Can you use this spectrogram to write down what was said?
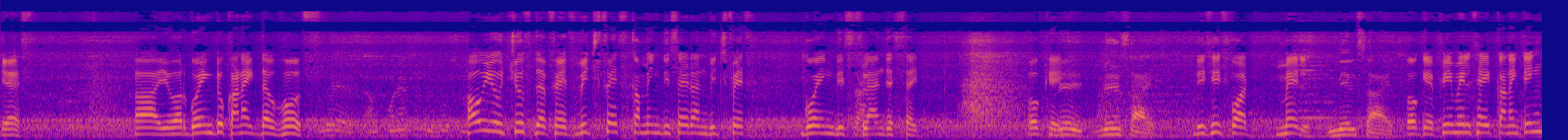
Yes. Uh, you are going to connect the hose. Yes, I'm connecting the hose. How you choose the face? Which face coming this side and which face going this flange side? Okay. Male, male side. This is what? Male. Male side. Okay. Female side connecting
